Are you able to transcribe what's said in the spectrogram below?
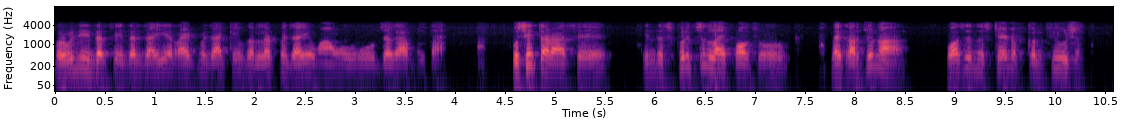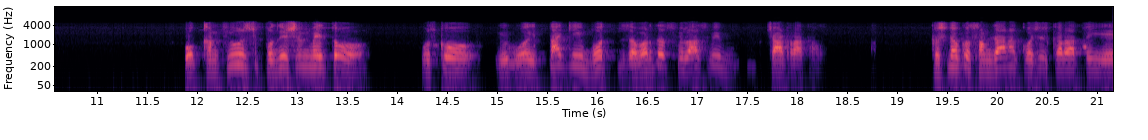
प्रभु जी इधर से इधर जाइए राइट में जाके उधर लेफ़्ट में जाइए वहाँ वो, वो जगह मिलता है। उसी तरह से in the spiritual life also like Arjuna was in the state of confusion वो कंफ्यूज पोजिशन में तो उसको वो इतना कि बहुत ज़बरदस्त फिलॉसफी चाट रहा था वो। कृष्ण को समझाना कोशिश कर रहा था ये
